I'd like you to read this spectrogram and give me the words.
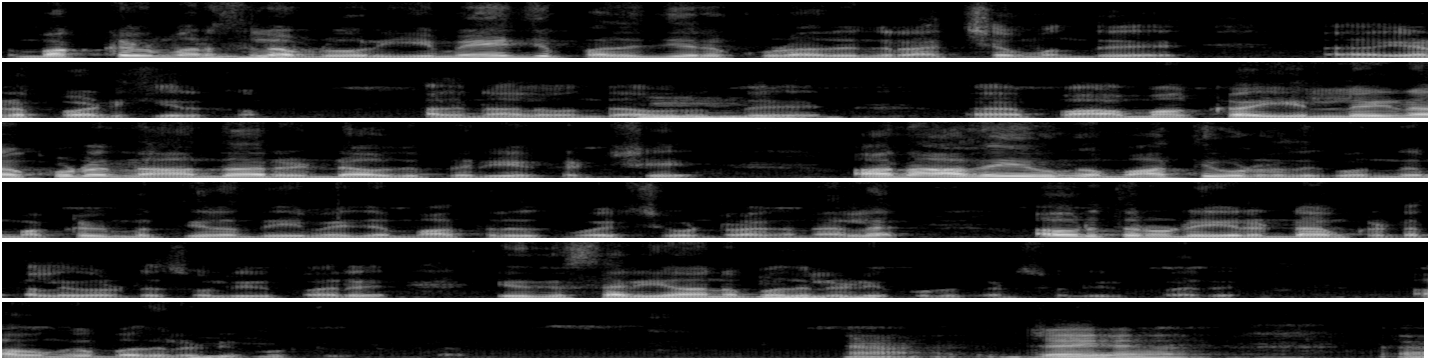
மக்கள் மனசுல அப்படி ஒரு இமேஜ் பதிஞ்சிடக்கூடாதுங்கிற அச்சம் வந்து எடப்பாடிக்கு இருக்கும். அதனால வந்து அவர் வந்து பாமக இல்லைன்னா கூட நான் தான் ரெண்டாவது பெரிய கட்சி. ஆனா அதை இவங்க மாத்தி விடுறதுக்கு வந்து மக்கள் மத்தியில் அந்த இமேஜை மாத்துறதுக்கு முயற்சி பண்றாங்கனால அவர் தன்னுடைய இரண்டாம் கட்ட தலைவர்கிட்ட சொல்லியிருப்பாரு. இதுக்கு சரியான பதிலடி கொடுங்கன்னு சொல்லியிருப்பாரு. அவங்க பதிலடி ஆ, ஜெய ஆ,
